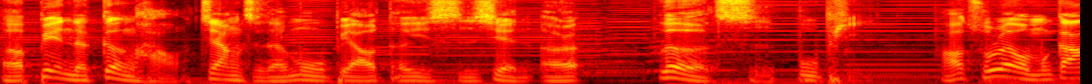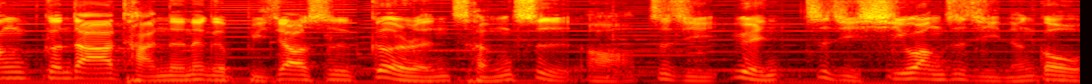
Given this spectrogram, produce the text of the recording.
而变得更好，这样子的目标得以实现而乐此不疲。好，除了我们刚刚跟大家谈的那个比较是个人层次啊，自己愿自己希望自己能够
